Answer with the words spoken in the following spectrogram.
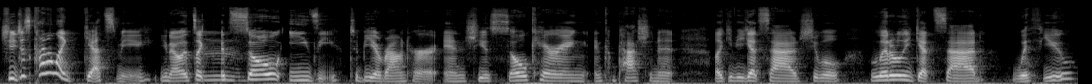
she just kind of like gets me. You know, it's like it's mm. so easy to be around her and she is so caring and compassionate. Like if you get sad, she will literally get sad with you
